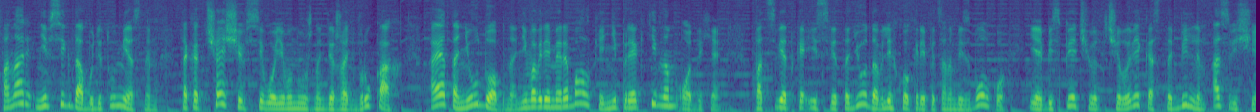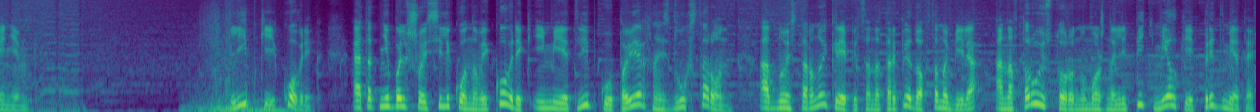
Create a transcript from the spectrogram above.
Фонарь не всегда будет уместным, так как чаще всего его нужно держать в руках, а это неудобно ни во время рыбалки, ни при активном отдыхе. Подсветка из светодиодов легко крепится на бейсболку и обеспечивает человека стабильным освещением. Липкий коврик. Этот небольшой силиконовый коврик имеет липкую поверхность с двух сторон. Одной стороной крепится на торпеду автомобиля, а на вторую сторону можно лепить мелкие предметы,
